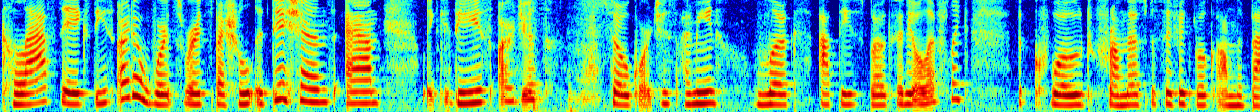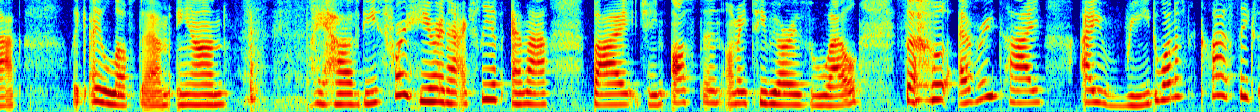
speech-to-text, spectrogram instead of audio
classics. These are the Wordsworth special editions and like these are just so gorgeous. I mean, look at these books and they all have like a quote from that specific book on the back. Like I love them and I have these four here and I actually have Emma by Jane Austen on my TBR as well. So every time I read one of the classics,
